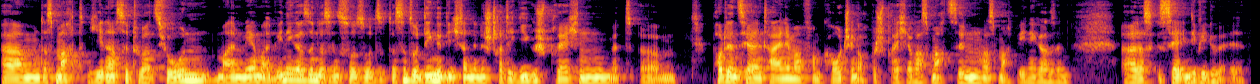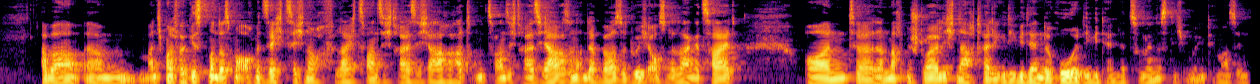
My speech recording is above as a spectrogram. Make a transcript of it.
Ähm, das macht je nach Situation mal mehr, mal weniger Sinn. Das sind so, so, das sind so Dinge, die ich dann in den Strategiegesprächen mit ähm, potenziellen Teilnehmern vom Coaching auch bespreche. Was macht Sinn, was macht weniger Sinn? Äh, das ist sehr individuell. Aber ähm, manchmal vergisst man, dass man auch mit 60 noch vielleicht 20, 30 Jahre hat. Und 20, 30 Jahre sind an der Börse durchaus eine lange Zeit. Und äh, dann macht eine steuerlich nachteilige Dividende, hohe Dividende zumindest nicht unbedingt immer Sinn.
